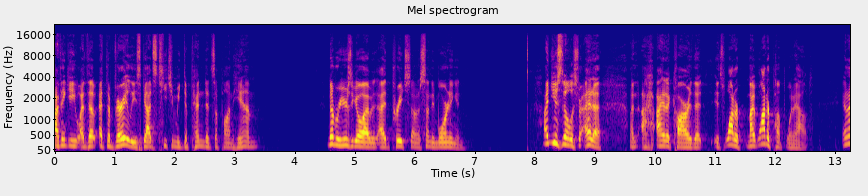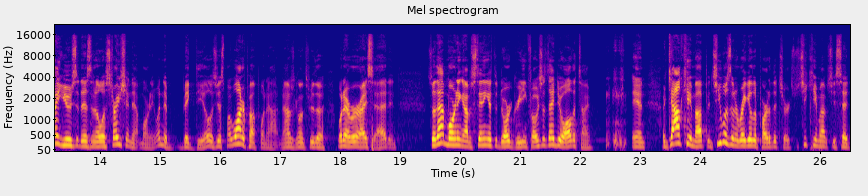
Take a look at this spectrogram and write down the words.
I think he, at, the, at the very least, God's teaching me dependence upon Him. A number of years ago, I, was, I had preached on a Sunday morning, and I'd used an illustration. I had a, an, I had a car that its water, my water pump went out. And I used it as an illustration that morning. It wasn't a big deal. It was just my water pump went out. And I was going through the whatever I said. And so that morning, I was standing at the door greeting folks, as I do all the time. and a gal came up, and she wasn't a regular part of the church, but she came up, she said,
